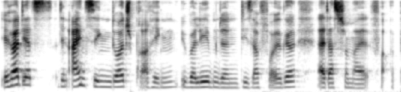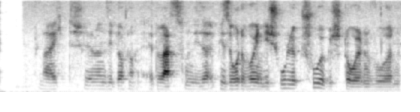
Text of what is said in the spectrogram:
Ihr hört jetzt den einzigen deutschsprachigen Überlebenden dieser Folge, äh, das schon mal vorab. Vielleicht schildern Sie doch noch etwas von dieser Episode, wo Ihnen die Schule, Schuhe gestohlen wurden.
